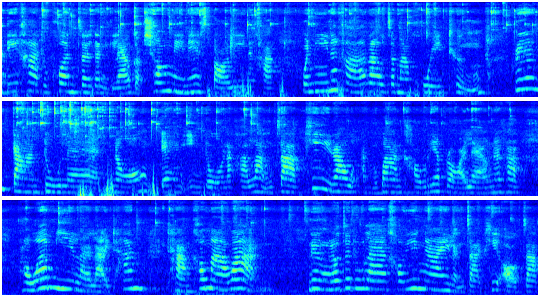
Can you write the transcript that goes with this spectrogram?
วัสดีค่ะทุกคนเจอกันอีกแล้วกับช่อง n นเน่สตอรี่นะคะ วันนี้นะคะเราจะมาคุยถึงเรื่องการดูแลน้องแดงอินโดนะคะ หลังจากที่เราอนุบาลเขาเรียบร้อยแล้วนะคะ เพราะว่ามีหลาย ๆ ท่านถามเข้ามาว่าหนึ่งเราจะดูแลเขายังไงหลังจากที่ออกจาก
